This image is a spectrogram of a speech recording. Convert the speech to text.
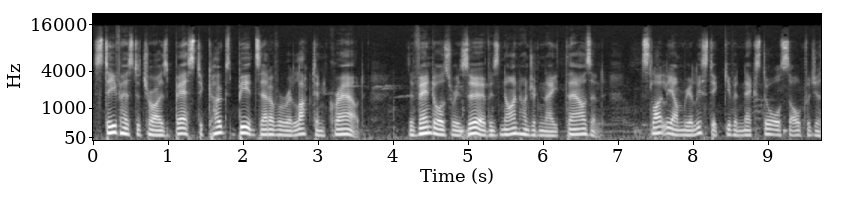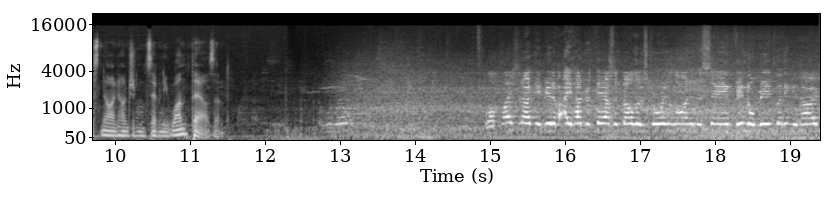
Steve has to try his best to coax bids out of a reluctant crowd. The vendor's reserve is 908,000, slightly unrealistic given next door sold for just 971,000. Well, I'll place an opening bid of $800,000, drawing a line in the sand, vendor bid, letting you know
